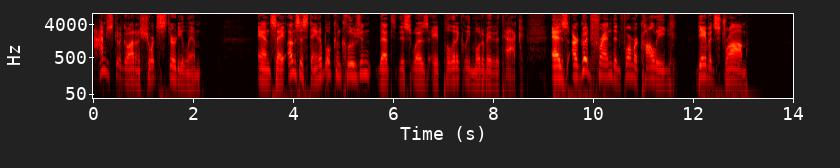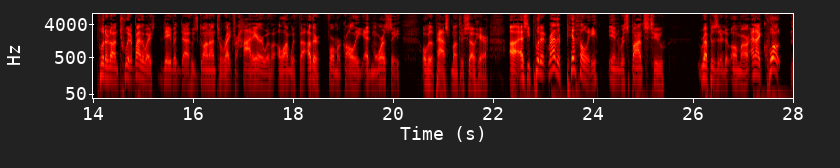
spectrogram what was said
I'm just going to go out on a short, sturdy limb and say unsustainable conclusion that this was a politically motivated attack. As our good friend and former colleague David Strom put it on Twitter. By the way, David, uh, who's gone on to write for Hot Air with along with uh, other former colleague Ed Morrissey over the past month or so here, uh, as he put it rather pithily in response to Representative Omar, and I quote.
